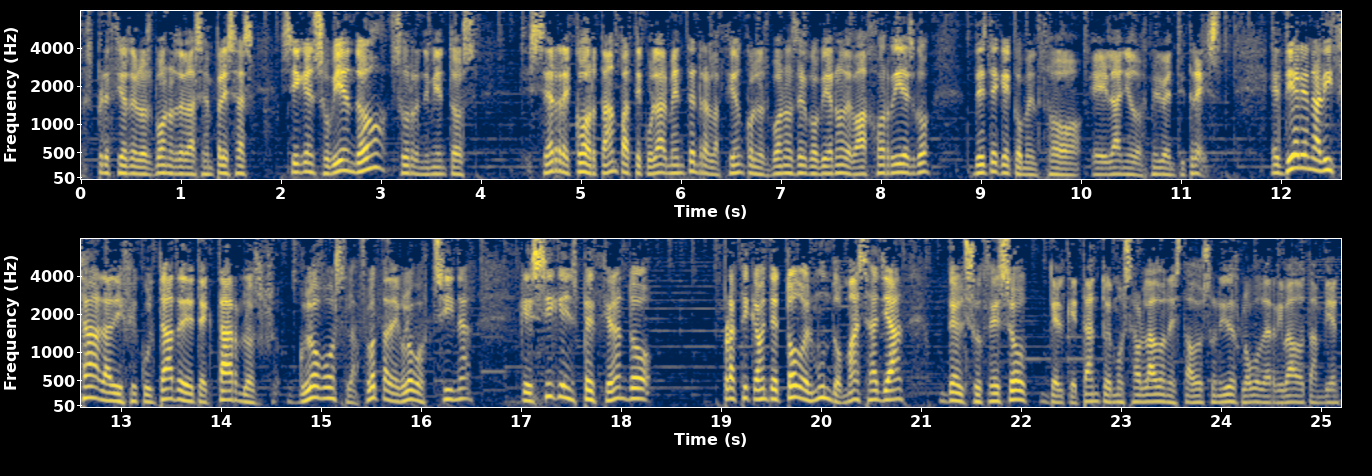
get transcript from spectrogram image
Los precios de los bonos de las empresas siguen subiendo, sus rendimientos se recortan, particularmente en relación con los bonos del gobierno de bajo riesgo desde que comenzó el año 2023. El diario analiza la dificultad de detectar los globos, la flota de globos china, que sigue inspeccionando prácticamente todo el mundo, más allá del suceso del que tanto hemos hablado en Estados Unidos, globo derribado también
